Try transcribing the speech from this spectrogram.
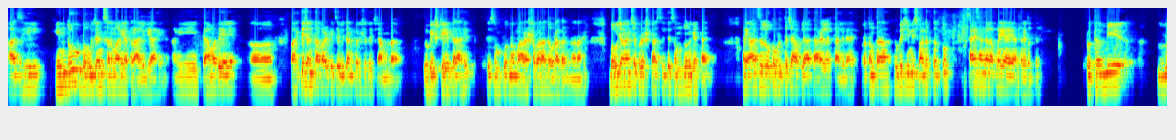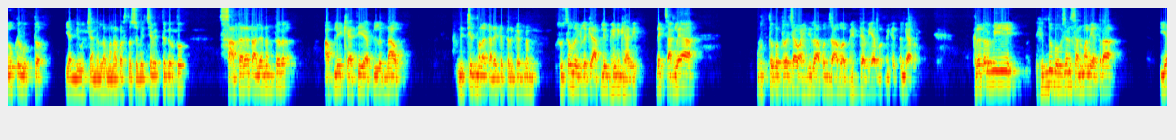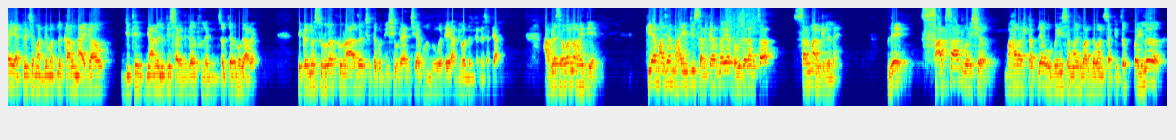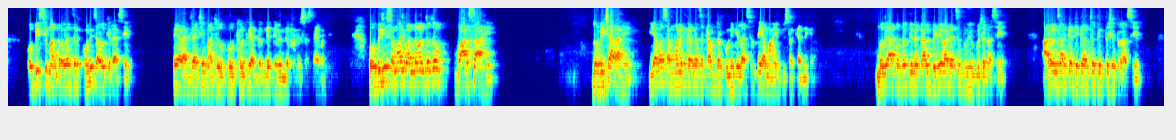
आज ही हिंदू बहुजन सन्मान यात्रा आलेली आहे आणि त्यामध्ये भारतीय जनता पार्टीचे विधान परिषदेचे आमदार योगेश टिळेकर आहेत. ते संपूर्ण महाराष्ट्रभर हा दौरा करणार आहेत. बहुजनांचे प्रश्न असतील ते समजून घेत आहेत. आणि आज लोकवृत्तच्या आपल्या कार्यालयात आलेले आहेत. प्रथमतः योगेशजी मी स्वागत करतो. काय सांगाल आपल्या या यात्रेबद्दल? प्रथम मी लोकवृत्त या न्यूज चॅनलला मनापासून शुभेच्छा व्यक्त करतो. साताऱ्यात आल्यानंतर आपली ख्याती आपलं नाव निश्चित मला कार्यकर्त्यांकडनं सुचवलं गेलं की आपली भेट घ्यावी. एक चांगल्या वृत्तपत्राच्या वाहिनीला आपण जावं भेट द्यावी या भूमिकेतनं मी आलो. खरं तर मी हिंदू बहुजन सन्मान यात्रा या यात्रेच्या माध्यमातून काल नायगाव जिथे ज्ञानज्योती सावित्रीबाई फुलेंचं जन्मगाव आहे तिकडनं सुरुवात करून आज छत्रपती शिवरायांच्या भूमीमध्ये अभिवादन करण्यासाठी आलो. आपल्या सर्वांना माहिती आहे की या माझ्या महायुती सरकारनं या बहुजनांचा सन्मान केलेला आहे. म्हणजे साठ साठ वर्ष महाराष्ट्रातल्या ओबीसी समाज बांधवांसाठीचं पहिलं ओबीसी मंत्रालय जर कोणी चालू केलं असेल तर या राज्याचे माजी उपमुख्यमंत्री आदरणीय देवेंद्र फडणवीस असते म्हणजे ओबीसी समाज बांधवांचा जो वारसा आहे जो विचार आहे याला सन्मानित करण्याचं काम जर कोणी केलं असेल तर या महायुती सरकारने केलं. मग या पद्धतीनं काल भिडेवाड्याचं भूमिपूजन असेल आरण सारख्या ठिकाणचं तीर्थक्षेत्र असेल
